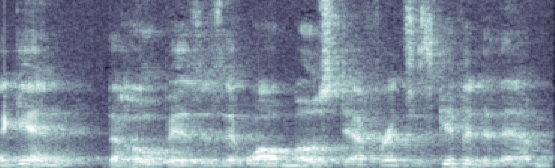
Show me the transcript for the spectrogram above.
again, the hope is, is that while most deference is given to them,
